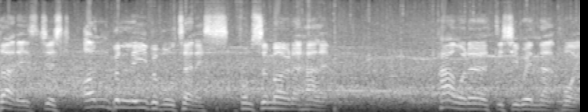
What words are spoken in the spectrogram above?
That is just unbelievable tennis from Simona Halep. How on earth did she win that point?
